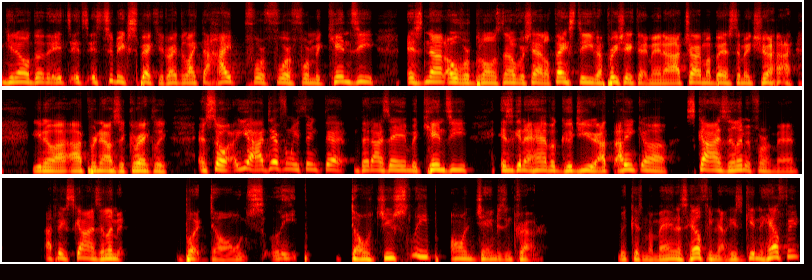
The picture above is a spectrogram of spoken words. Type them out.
you know, the, it's it's it's to be expected, right? Like the hype for for for McKenzie is not overblown, it's not overshadowed. Thanks, Steve. I appreciate that, man. I try my best to make sure I, you know, I, I pronounce it correctly. And so, yeah, I definitely think that that Isaiah McKenzie is going to have a good year. I, I think uh sky's the limit for him, man. I think sky's the limit. But don't sleep. Don't you sleep on Jamison Crowder because my man is healthy now. He's getting healthy,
